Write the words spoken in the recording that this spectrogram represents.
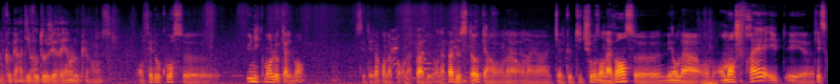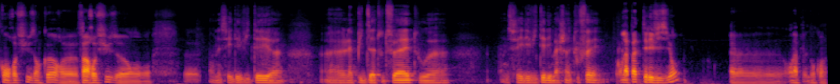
Une coopérative autogérée en l'occurrence. On fait nos courses euh, uniquement localement. C'est-à-dire qu'on n'a pas, on n'a pas, de- on n'a pas de stock, hein. on, a, on a quelques petites choses en avance, euh, mais on, a, on, on mange frais. Et, et, euh, qu'est-ce qu'on refuse encore euh, Enfin, refuse, on, essaye d'éviter la pizza toute faite, ou on essaye d'éviter les machins tout faits. on n'a pas de télévision, euh, on a, donc on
